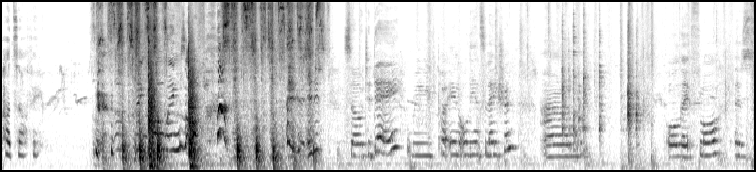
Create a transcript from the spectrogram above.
Pod selfie. Take your wings off. it is. So today we put in all the insulation and all the floor is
